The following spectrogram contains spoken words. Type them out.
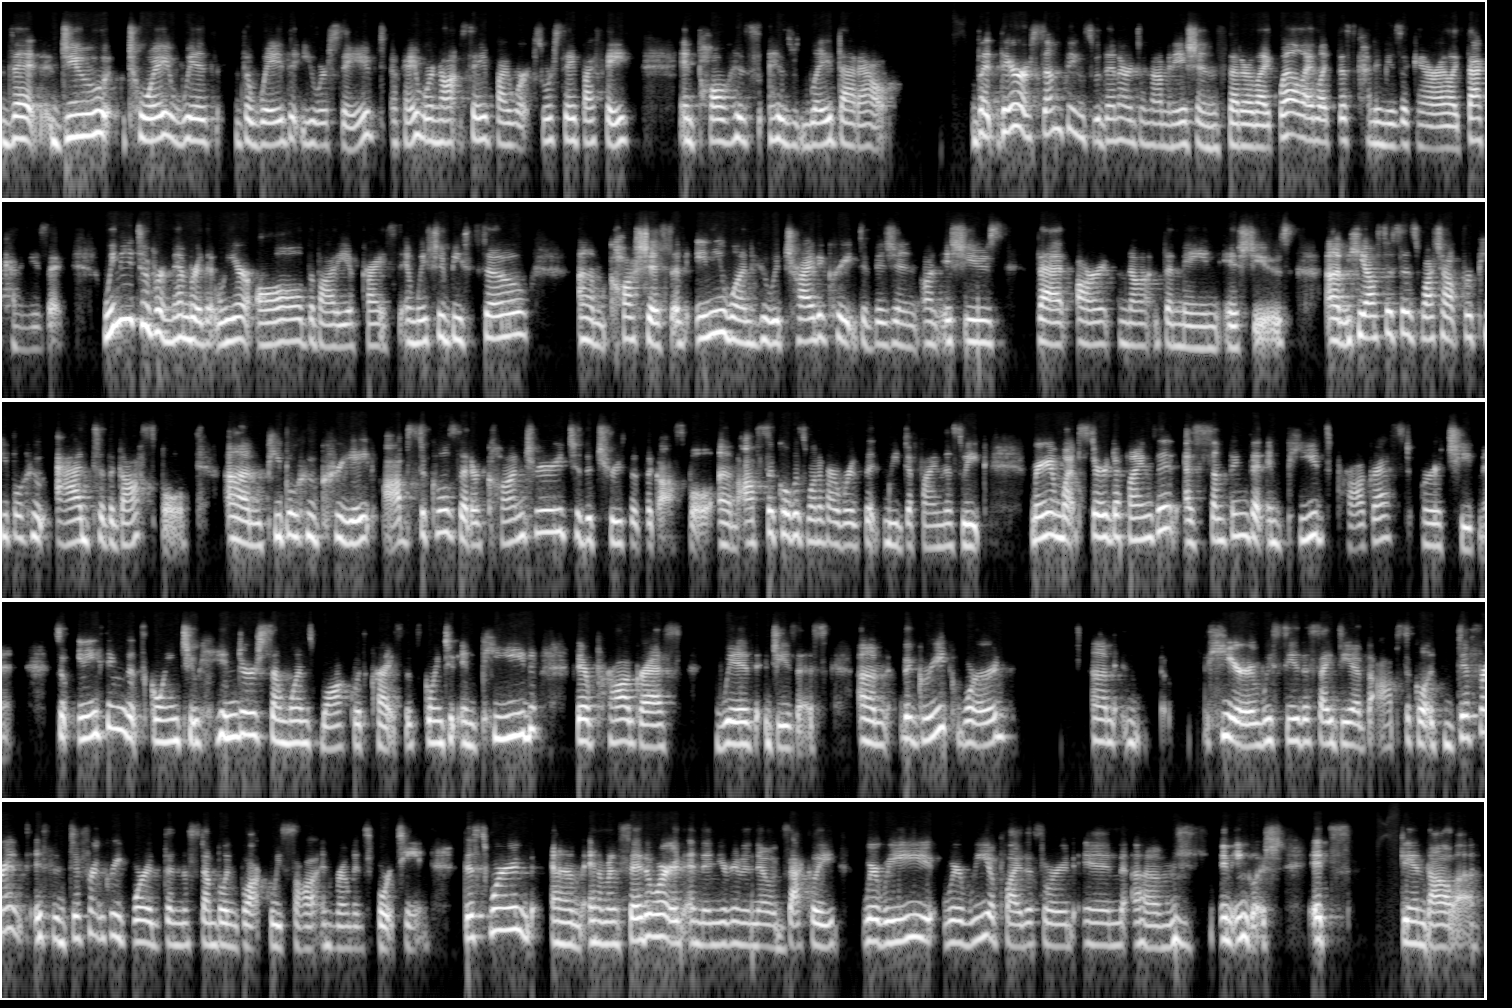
that do toy with the way that you are saved. Okay, we're not saved by works; we're saved by faith, and Paul has has laid that out but there are some things within our denominations that are like, well, I like this kind of music or I like that kind of music. We need to remember that we are all the body of Christ and we should be so um, cautious of anyone who would try to create division on issues that are not the main issues. Um, he also says, watch out for people who add to the gospel um, people who create obstacles that are contrary to the truth of the gospel. Um, obstacle was one of our words that we defined this week. Merriam Webster defines it as something that impedes progress or achievement. So anything that's going to hinder someone's walk with Christ, that's going to impede their progress with Jesus. Um, the Greek word um, here we see this idea of the obstacle. It's different. It's a different Greek word than the stumbling block we saw in Romans 14. This word, um, and I'm going to say the word, and then you're going to know exactly where we where we apply this word in um, in English. It's scandala.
